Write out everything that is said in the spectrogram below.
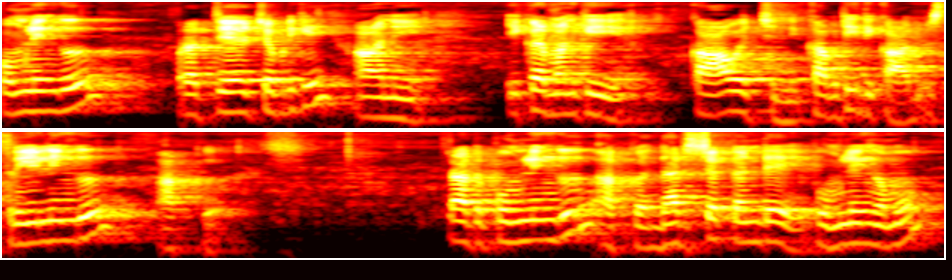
పుంలింగు ప్రత్యయ వచ్చేప్పటికి ఆని. ఇక్కడ మనకి కా వచ్చింది. కాబట్టి ఇది కాదు. స్త్రీలింగు అక్. తర్వాత పుంలింగు అక్. దర్శక్ అంటే పుంలింగము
